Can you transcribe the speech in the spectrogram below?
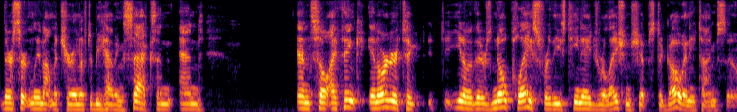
they're certainly not mature enough to be having sex and and and so I think in order to you know there's no place for these teenage relationships to go anytime soon.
